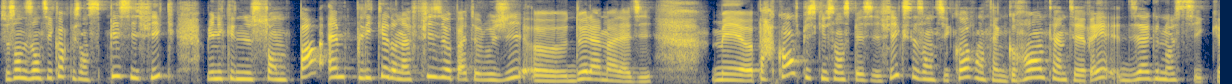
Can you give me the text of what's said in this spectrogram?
Ce sont des anticorps qui sont spécifiques, mais qui ne sont pas impliqués dans la physiopathologie euh, de la maladie. Mais euh, par contre, puisqu'ils sont spécifiques, ces anticorps ont un grand intérêt diagnostique.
